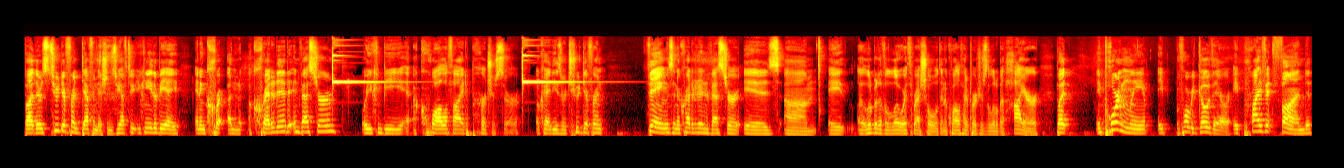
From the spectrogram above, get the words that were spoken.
But there's two different definitions. You have to you can either be a an, incre- an accredited investor or you can be a qualified purchaser. Okay, these are two different things. An accredited investor is um, a, a little bit of a lower threshold, and a qualified purchaser is a little bit higher. But importantly, a, before we go there, a private fund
